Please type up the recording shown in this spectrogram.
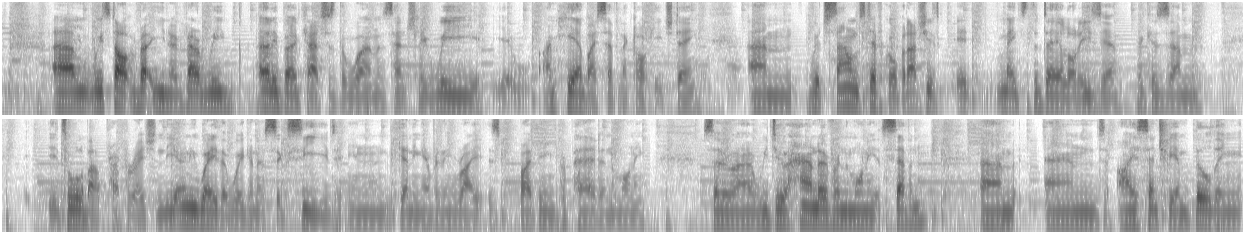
um, we start, you know, very we, early bird catches the worm. Essentially, we I'm here by seven o'clock each day, um, which sounds difficult, but actually it's, it makes the day a lot easier because um, it's all about preparation. The only way that we're going to succeed in getting everything right is by being prepared in the morning. So uh, we do a handover in the morning at seven, um, and I essentially am building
